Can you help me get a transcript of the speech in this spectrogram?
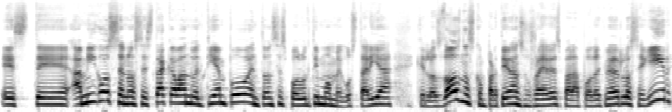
este, amigos, se nos está acabando el tiempo, entonces por último me gustaría que los dos nos compartieran sus redes para poder quererlos seguir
